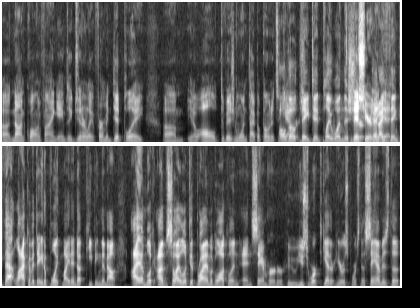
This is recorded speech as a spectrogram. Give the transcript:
uh, non-qualifying games. They generally at Furman did play, um, you know, all Division One type opponents. And Although they did play one this year, This year and I did. think that lack of a data point might end up keeping them out. I am look. I'm so I looked at Brian McLaughlin and Sam Herder, who used to work together at Hero Sports. Now Sam is the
